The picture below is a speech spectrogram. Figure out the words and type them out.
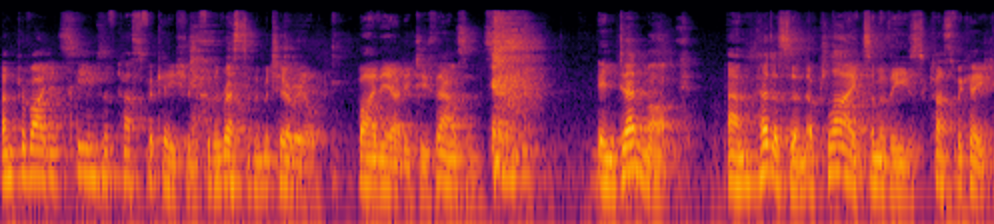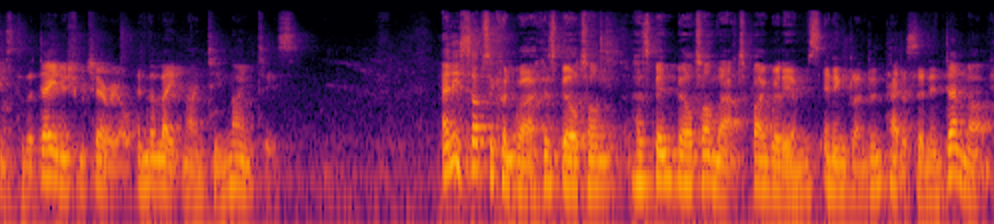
and provided schemes of classification for the rest of the material by the early 2000s. In Denmark, Anne Pedersen applied some of these classifications to the Danish material in the late 1990s. Any subsequent work has, built on, has been built on that by Williams in England and Pedersen in Denmark.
